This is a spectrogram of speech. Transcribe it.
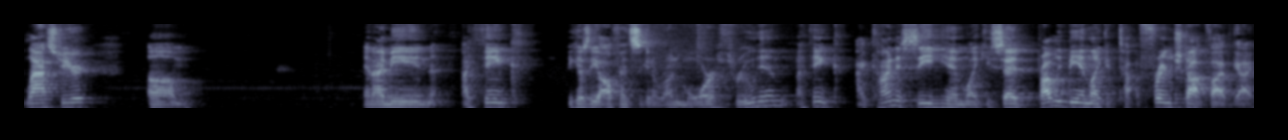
last year, um, and I mean I think because the offense is going to run more through him, I think I kind of see him like you said, probably being like a top, fringe top five guy.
